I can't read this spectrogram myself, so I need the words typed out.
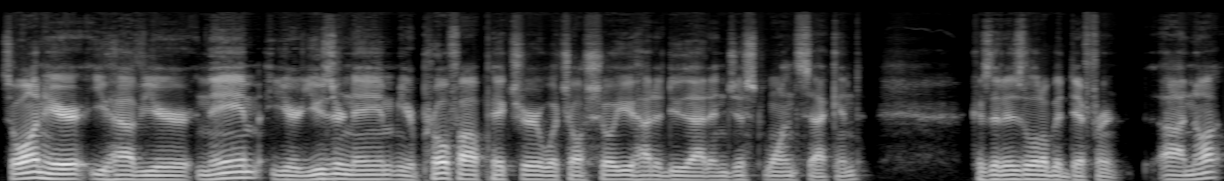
So on here, you have your name, your username, your profile picture, which I'll show you how to do that in just one second because it is a little bit different uh, not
